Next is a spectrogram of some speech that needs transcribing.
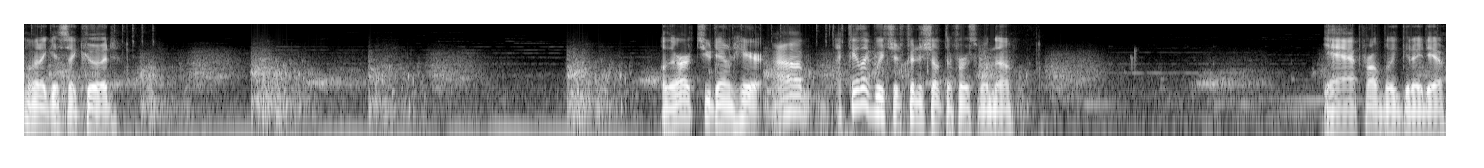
Well, I guess I could. Oh, there are two down here. Um, I feel like we should finish up the first one, though. Yeah, probably a good idea.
